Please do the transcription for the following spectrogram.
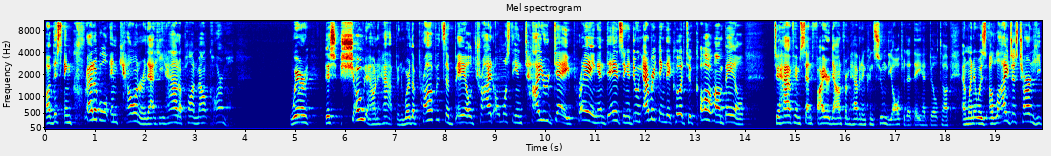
of this incredible encounter that he had upon Mount Carmel, where this showdown happened where the prophets of Baal tried almost the entire day praying and dancing and doing everything they could to call on Baal to have him send fire down from heaven and consume the altar that they had built up. And when it was Elijah's turn, he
